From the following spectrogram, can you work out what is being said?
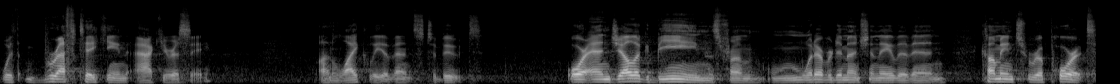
with breathtaking accuracy, unlikely events to boot, or angelic beings from whatever dimension they live in coming to report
